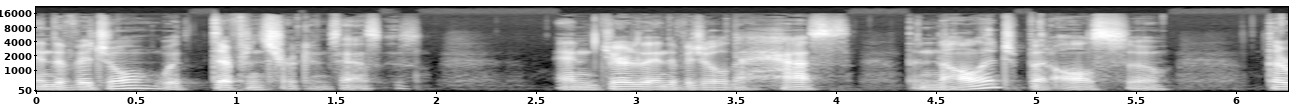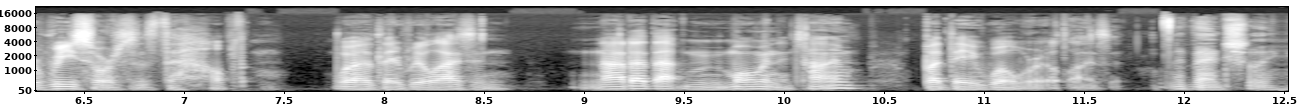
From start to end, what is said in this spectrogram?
individual with different circumstances, and you're the individual that has the knowledge, but also the resources to help them, whether they realize it not at that moment in time, but they will realize it eventually.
